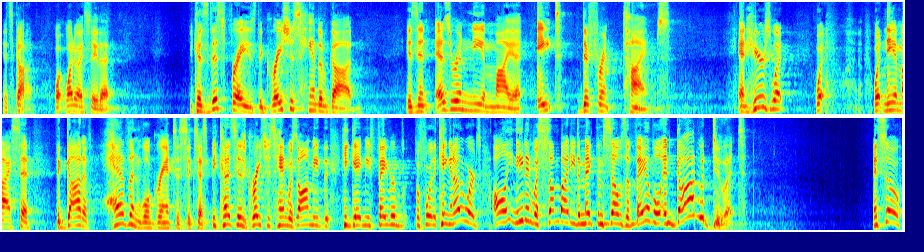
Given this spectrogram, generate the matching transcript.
It's God. Why do I say that? Because this phrase, the gracious hand of God, is in Ezra and Nehemiah eight different times. And here's what, what, what Nehemiah said The God of heaven will grant us success. Because his gracious hand was on me, he gave me favor before the king. In other words, all he needed was somebody to make themselves available, and God would do it. And so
